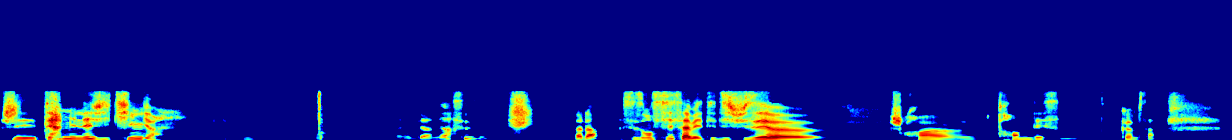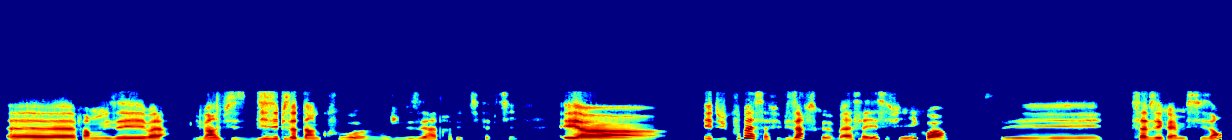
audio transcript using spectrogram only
j'ai terminé Viking. La dernière saison. Voilà. Saison 6 avait été diffusée euh, je crois, euh, 30 décembre, comme ça. Euh, Enfin bon, ils avaient, voilà, 20, épis- 10 épisodes d'un coup, euh, donc je les ai rattrapés petit à petit. Et, euh, et du coup, bah, ça fait bizarre parce que, bah, ça y est, c'est fini, quoi. C'est, ça faisait quand même 6 ans.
